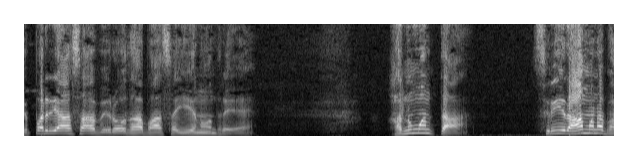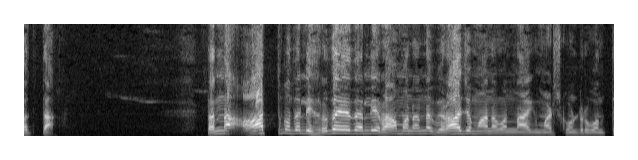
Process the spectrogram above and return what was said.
ವಿಪರ್ಯಾಸ, ವಿರೋಧಾಭಾಸ ಏನು ಅಂದರೆ, ಹನುಮಂತ ಶ್ರೀರಾಮನ ಭಕ್ತ. ತನ್ನ ಆತ್ಮದಲ್ಲಿ, ಹೃದಯದಲ್ಲಿ ರಾಮನನ್ನು ವಿರಾಜಮಾನವನ್ನಾಗಿ ಮಾಡಿಸ್ಕೊಂಡಿರುವಂಥ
